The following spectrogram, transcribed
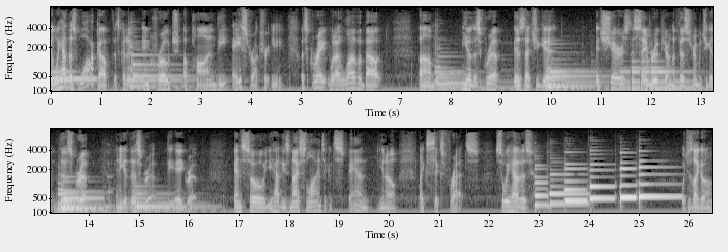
And we have this walk up that's going to encroach upon the A structure E. It's great. What I love about um, you know this grip is that you get it shares the same root here on the fifth string, but you get this grip and you get this grip, the A grip. And so you have these nice lines that could span, you know, like six frets. So we have this, which is like a.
